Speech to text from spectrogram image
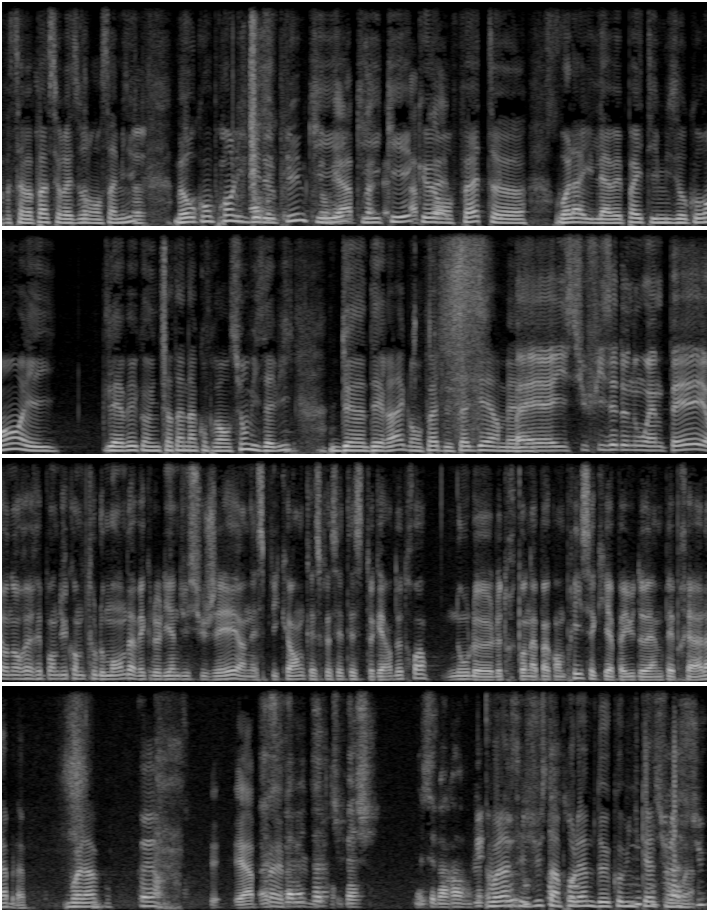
va- ça va pas se résoudre en 5 minutes, mais on comprend l'idée de Plume qui est, après- qui, qui est que en fait, euh, voilà, il n'avait pas été mis au courant et il, avait comme une certaine incompréhension vis-à-vis de- des règles en fait de cette guerre. Mais il suffisait de nous MP et on aurait répondu comme tout le monde avec le lien du sujet en expliquant qu'est-ce que c'était cette guerre de Troie. Nous, le, le truc qu'on n'a pas compris, c'est qu'il n'y a pas eu de MP préalable. voilà. Et, après, c'est la méthode qui pêche. Mais c'est pas grave. voilà, c'est juste un problème de communication. on a ouais. subi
